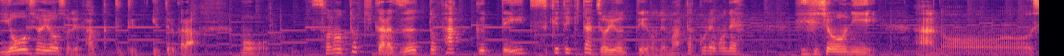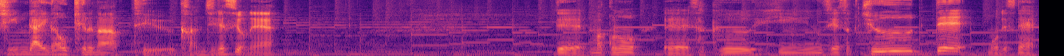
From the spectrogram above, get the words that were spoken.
要所要所でファックって言ってるからもうその時からずっとファックって言い続けてきた女優っていうのでまたこれもね非常にあのー、信頼がおけるなっていう感じですよね。で、まあ、この、えー、作品制作中でもですね、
